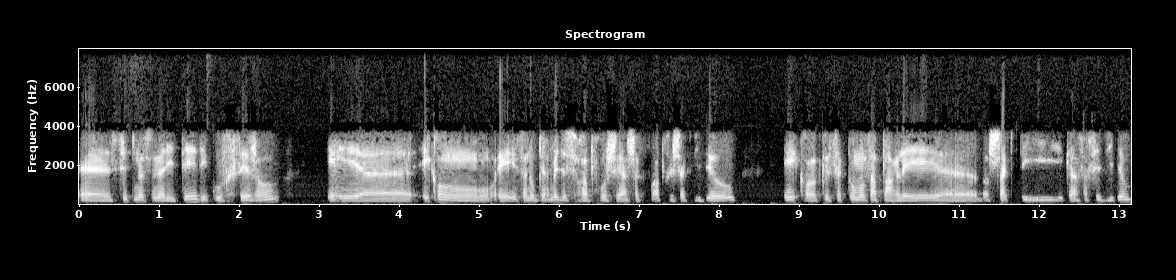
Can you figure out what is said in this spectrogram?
cette nationalité, découvre ces gens, et, euh, et, qu'on, et ça nous permet de se rapprocher à chaque fois, après chaque vidéo, et quand, que ça commence à parler euh, dans chaque pays grâce à cette vidéo.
